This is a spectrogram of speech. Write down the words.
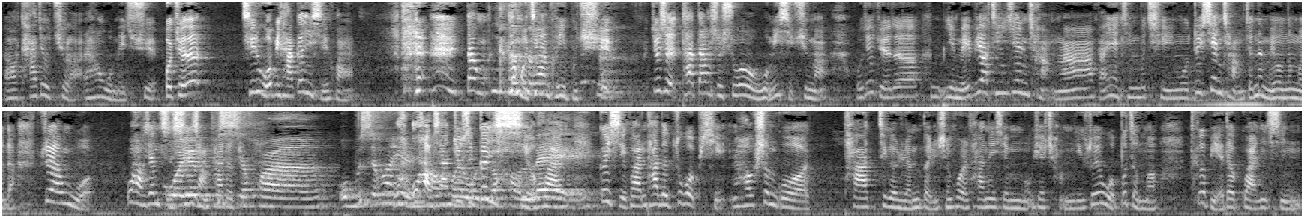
然后他就去了，然后我没去，我觉得其实我比他更喜欢，但 但我竟然可以不去。就是他当时说我们一起去嘛，我就觉得也没必要听现场啊，反正也听不清。我对现场真的没有那么的，虽然我我好像只欣赏他的，喜欢，我不喜欢我我好像就是更喜欢更喜欢他的作品，然后胜过他这个人本身或者他那些某些场景，所以我不怎么特别的关心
